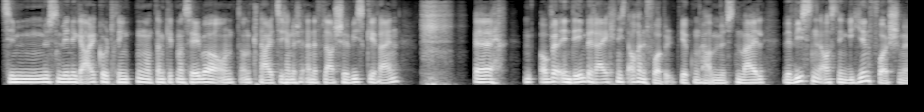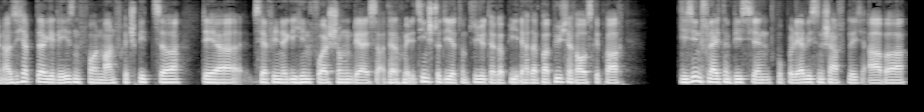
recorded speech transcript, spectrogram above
sie müssen weniger Alkohol trinken und dann geht man selber und, und knallt sich eine, eine Flasche Whisky rein. Äh, ob wir in dem Bereich nicht auch eine Vorbildwirkung haben müssten, weil wir wissen aus den Gehirnforschungen, also ich habe da gelesen von Manfred Spitzer, der sehr viel in der Gehirnforschung, der, ist, der hat auch Medizin studiert und Psychotherapie, der hat ein paar Bücher rausgebracht. Die sind vielleicht ein bisschen populärwissenschaftlich, aber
